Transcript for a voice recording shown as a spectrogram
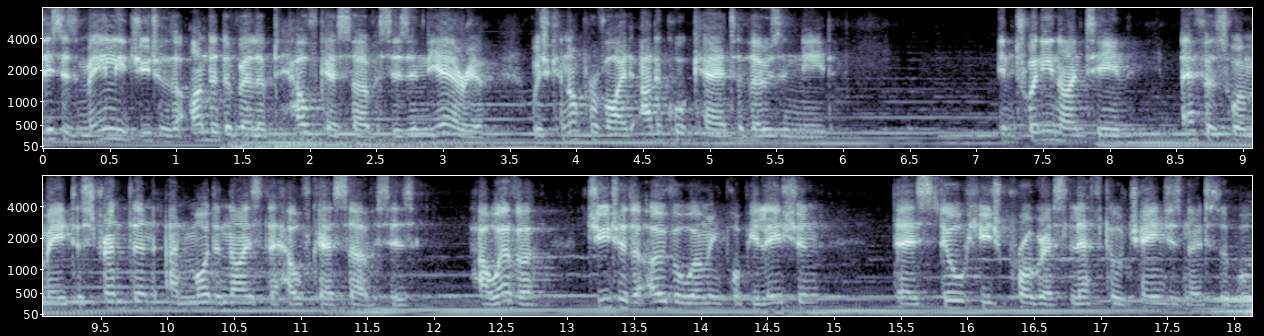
This is mainly due to the underdeveloped healthcare services in the area, which cannot provide adequate care to those in need. In 2019, efforts were made to strengthen and modernize the healthcare services. However, due to the overwhelming population, there is still huge progress left till change is noticeable.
